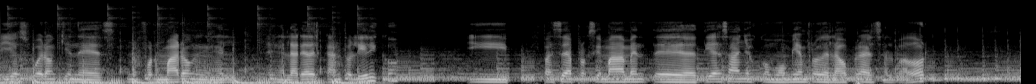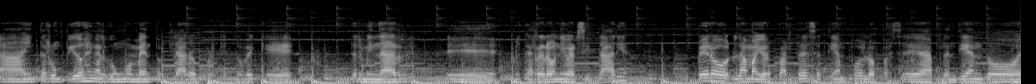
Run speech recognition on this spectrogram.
Ellos fueron quienes me formaron en el, en el área del canto lírico y pasé aproximadamente 10 años como miembro de la Ópera del Salvador. Uh, interrumpidos en algún momento, claro, porque tuve que terminar eh, mi carrera universitaria, pero la mayor parte de ese tiempo lo pasé aprendiendo,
